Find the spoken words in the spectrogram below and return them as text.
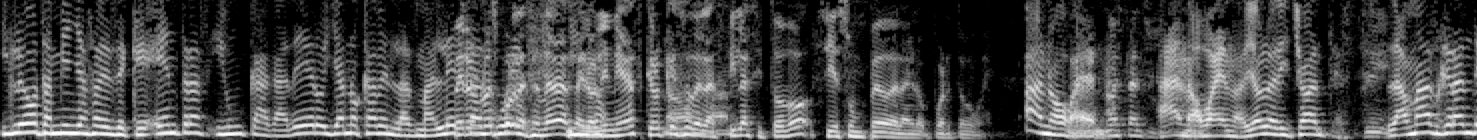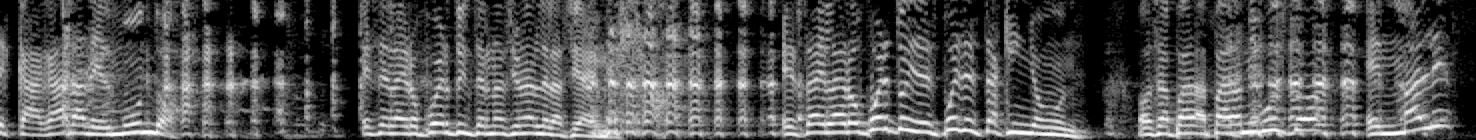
Y luego también ya sabes de que entras y un cagadero, ya no caben las maletas. Pero no es por defender a las y no- aerolíneas, creo que no, eso de las no. filas y todo, sí es un pedo del aeropuerto, güey. Ah, no, bueno. No está en sus ah, no, bueno, yo lo he dicho antes. Sí. La más grande cagada del mundo es el aeropuerto internacional de la Ciudad de México. Está el aeropuerto y después está Kim Jong-un. O sea, para, para mi gusto, en males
